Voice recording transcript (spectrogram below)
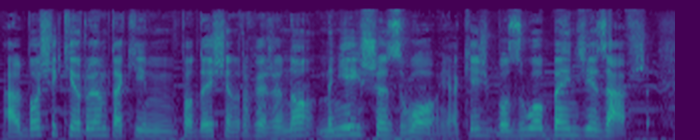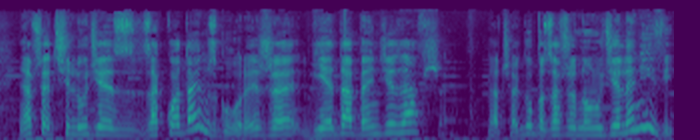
Albo się kierują takim podejściem trochę, że no mniejsze zło jakieś, bo zło będzie zawsze. I na przykład ci ludzie zakładają z góry, że bieda będzie zawsze. Dlaczego? Bo zawsze będą ludzie leniwi.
